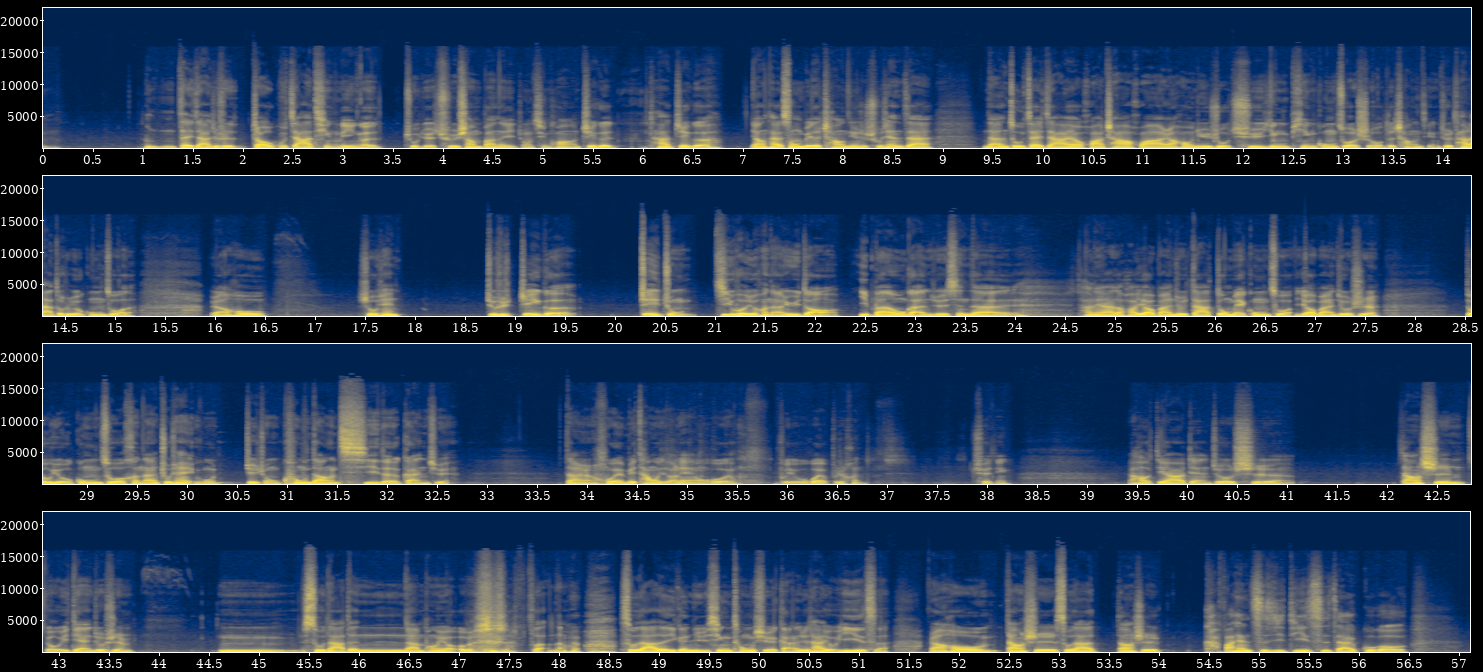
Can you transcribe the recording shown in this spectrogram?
嗯，在家就是照顾家庭，另一个主角出去上班的一种情况。这个他这个阳台送别的场景是出现在男主在家要画插画，然后女主去应聘工作时候的场景，就是他俩都是有工作的，然后。首先，就是这个这种机会就很难遇到。一般我感觉现在谈恋爱的话，要不然就是大家都没工作，要不然就是都有工作，很难出现有这种空档期的感觉。当然，我也没谈过几段恋爱，我不我也不是很确定。然后第二点就是，当时有一点就是。嗯，苏达的男朋友，哦，不是 不是男朋友，苏达的一个女性同学，感觉对他有意思。然后当时苏达当时发现自己第一次在 Google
